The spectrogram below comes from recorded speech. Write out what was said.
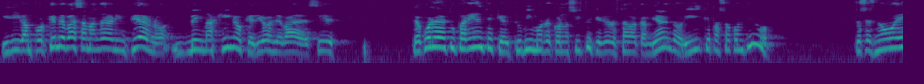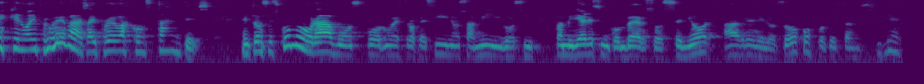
y digan, ¿por qué me vas a mandar al infierno? Me imagino que Dios le va a decir, ¿Te acuerdas de tu pariente que tú mismo reconociste que Dios lo estaba cambiando? ¿Y qué pasó contigo? Entonces no es que no hay pruebas, hay pruebas constantes. Entonces, ¿cómo oramos por nuestros vecinos, amigos y familiares inconversos? Señor, ábrele los ojos porque están ciegos.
